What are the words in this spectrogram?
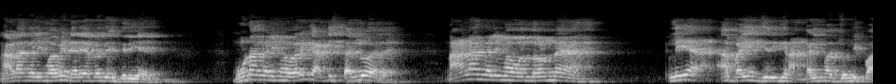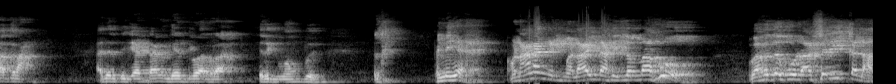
நாலாங்கலிமாவே நிறைய பேருக்கு தெரியாது. மூணாங்கலிமா வரைக்கும் அடிச்சு தள்ளுவார். நாலாங்கலிமா வந்தோடனே இல்லையா? பையன் சிரிக்கிறான். களிமா சொல்லி பார்க்குறான். அதற்கு கேட்டாலும் கேட்டு வர்றா. எதுக்கு வம்பு இல்லையா அவன் நானாங்கலிமா லாயிலாக இல்லல்லாஹோ வஹதஹு அஷரீக்கலா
